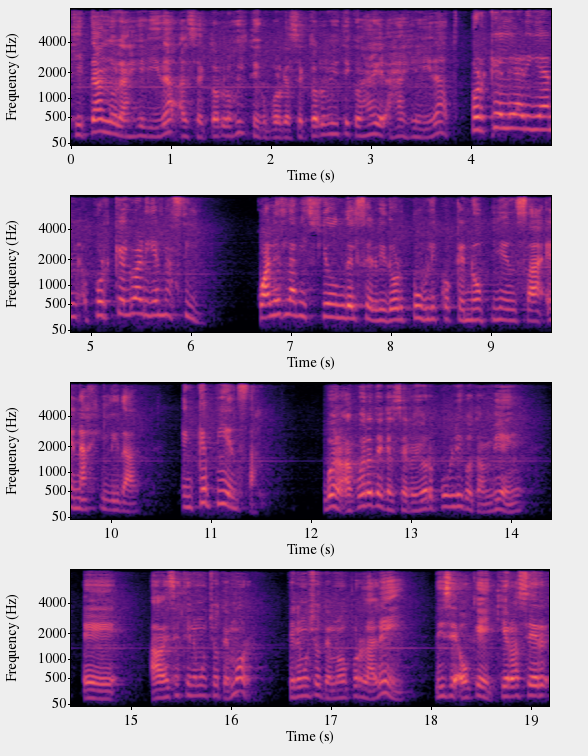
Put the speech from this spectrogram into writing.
quitando la agilidad al sector logístico, porque el sector logístico es agilidad. ¿Por qué, le harían, ¿Por qué lo harían así? ¿Cuál es la visión del servidor público que no piensa en agilidad? ¿En qué piensa? Bueno, acuérdate que el servidor público también eh, a veces tiene mucho temor, tiene mucho temor por la ley. Dice, ok, quiero hacer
